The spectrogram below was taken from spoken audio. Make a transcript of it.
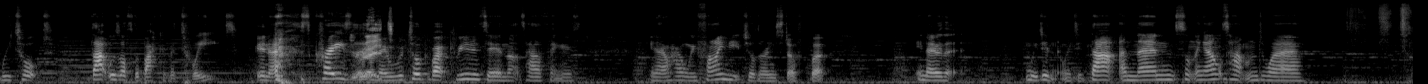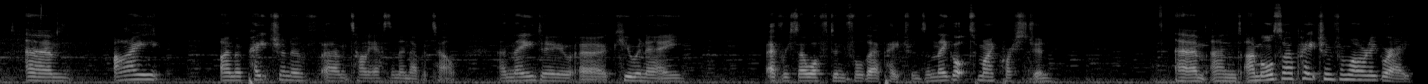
we talked. That was off the back of a tweet. You know, it's crazy. that, You know, we talk about community, and that's how things, you know, how we find each other and stuff. But, you know, that we didn't. We did that, and then something else happened where, um, I, I'm a patron of um, Taliesin and Evitel, and they do a Q and A every so often for their patrons, and they got to my question. Um, and I'm also a patron for Morally Grey.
